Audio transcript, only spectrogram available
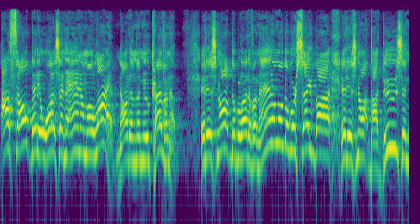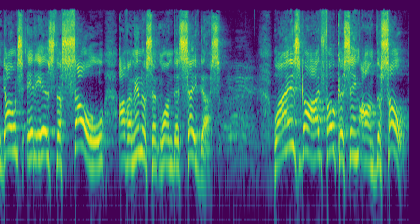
I thought that it was an animal life, not in the new covenant. It is not the blood of an animal that we're saved by. It is not by do's and don'ts. It is the soul of an innocent one that saved us. Why is God focusing on the soul?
